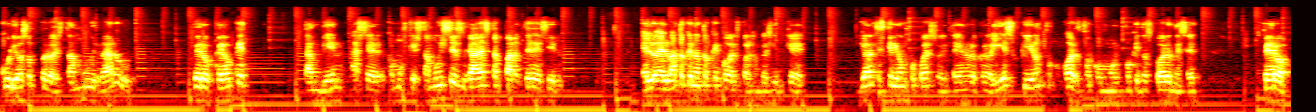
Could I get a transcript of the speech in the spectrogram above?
curioso, pero está muy raro, güey. Pero creo que también hacer, como que está muy sesgada esta parte de decir, el, el vato que no toque covers, por ejemplo, decir que yo antes quería un poco eso, ahorita ya no lo creo. Y eso que yo no toco covers, toco muy poquitos covers, me sé. Pero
